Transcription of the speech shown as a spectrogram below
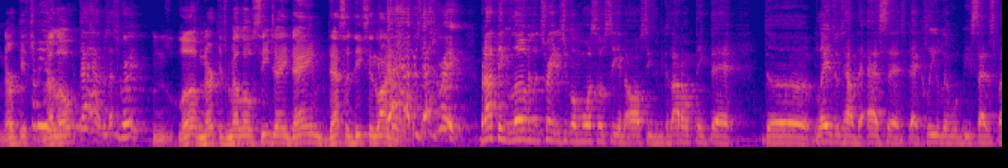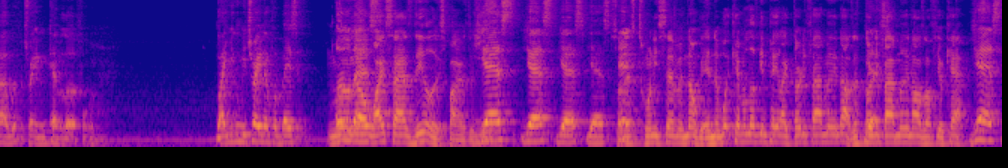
Nurkic I mean, Melo. that happens, that's great. Love Nurkic Melo, CJ Dame. That's a decent lineup. If that happens, that's great. But I think Love is a trade that you're gonna more so see in the offseason because I don't think that the Blazers have the assets that Cleveland would be satisfied with for trading Kevin Love for. Like you can be trading him for basic. Well, unless, no, Whiteside's deal expires this year. yes, yes, yes, yes. So And- that's twenty seven. No, and then what Kevin Love getting paid like thirty five million dollars. That's thirty five million dollars off your cap. yes,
